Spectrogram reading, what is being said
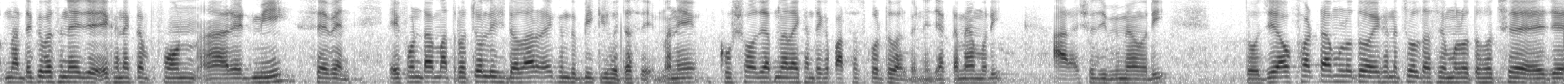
আপনারা দেখতে পাচ্ছেন এই যে এখানে একটা ফোন রেডমি সেভেন এই ফোনটা মাত্র চল্লিশ ডলারে কিন্তু বিক্রি হইতাছে। মানে খুব সহজে আপনারা এখান থেকে পারচেস করতে পারবেন। এই যে একটা মেমোরি আড়াইশো জিবি মেমোরি তো যে অফারটা মূলত এখানে চলতেছে, মূলত হচ্ছে এই যে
